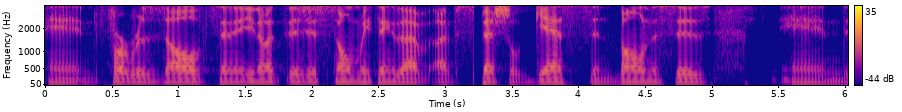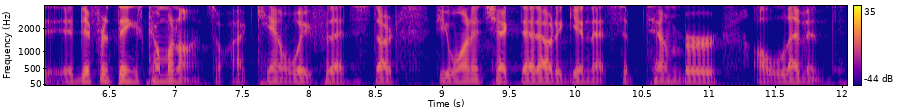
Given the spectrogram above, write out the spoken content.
and for results and you know there's just so many things I've, I've special guests and bonuses and uh, different things coming on. So I can't wait for that to start. If you want to check that out again, that's September 11th.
